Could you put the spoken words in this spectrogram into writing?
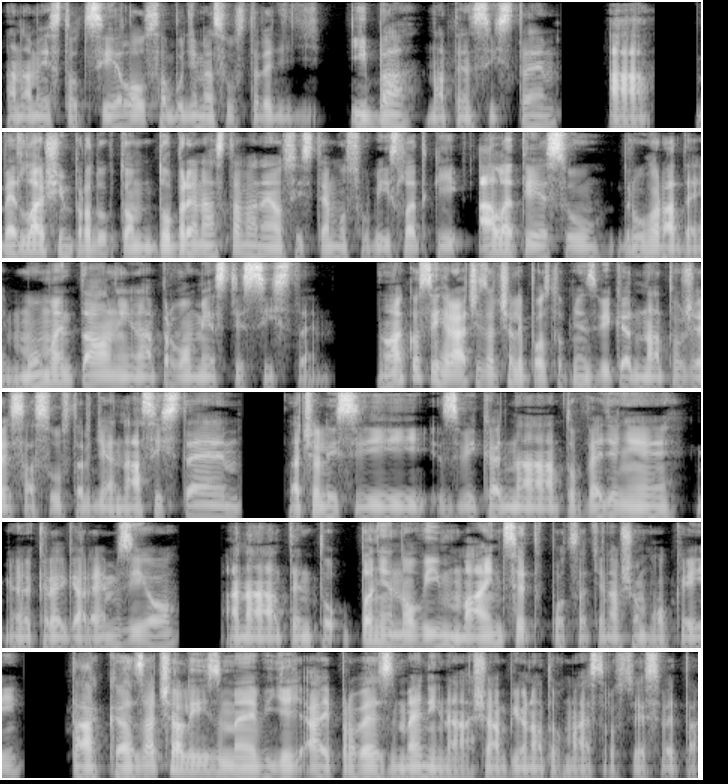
a namiesto cieľov sa budeme sústrediť iba na ten systém a vedľajším produktom dobre nastaveného systému sú výsledky, ale tie sú druhoradé. Momentálne na prvom mieste systém. No ako si hráči začali postupne zvykať na to, že sa sústredia na systém, začali si zvykať na to vedenie eh, Craiga Ramseyho a na tento úplne nový mindset v podstate našom hokeji, tak eh, začali sme vidieť aj prvé zmeny na šampionátoch majstrovstie sveta.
